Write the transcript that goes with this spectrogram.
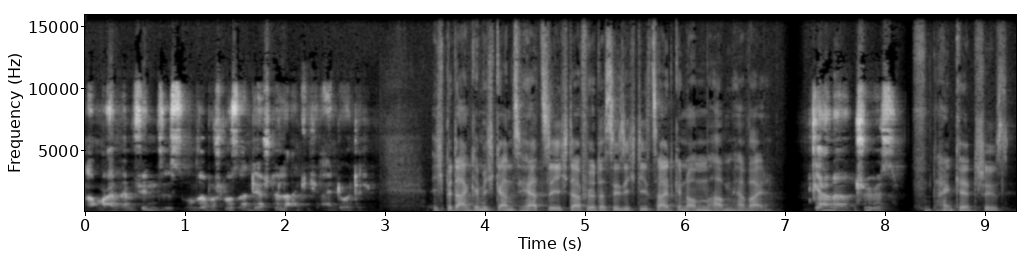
Nach meinem Empfinden ist unser Beschluss an der Stelle eigentlich eindeutig. Ich bedanke mich ganz herzlich dafür, dass Sie sich die Zeit genommen haben, Herr Weil. Gerne. Tschüss. Danke. Tschüss.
